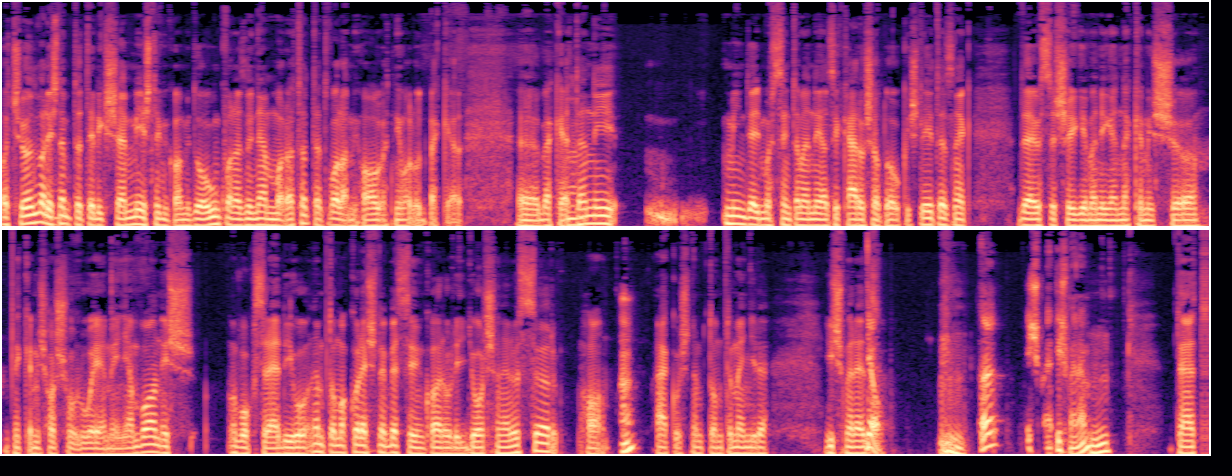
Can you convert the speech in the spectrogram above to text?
a csönd van, és nem történik semmi, és nekünk valami dolgunk van, az, hogy nem maradhat, tehát valami hallgatni valót be kell, be kell tenni. Mindegy, most szerintem ennél azért károsabb dolgok is léteznek, de összességében igen, nekem is, nekem is hasonló élményem van, és a Vox Radio, nem tudom, akkor esetleg beszéljünk arról így gyorsan először, ha, ha? Ákos, nem tudom, te mennyire ismered. Jó. Ismer, ismerem. Mhm. Tehát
